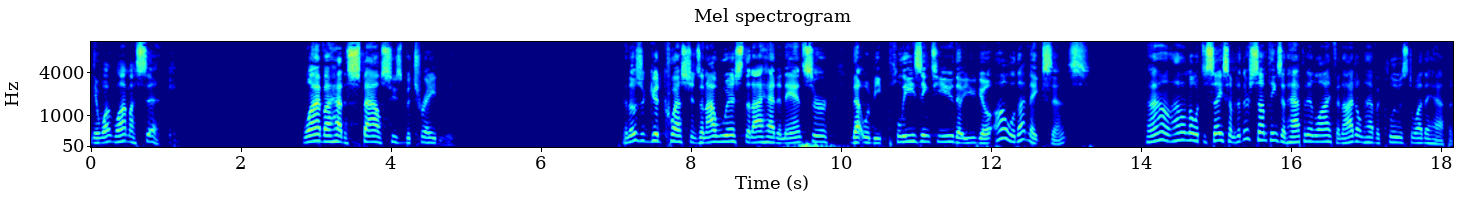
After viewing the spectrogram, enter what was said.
You know, why, why am I sick? Why have I had a spouse who's betrayed me? And those are good questions, and I wish that I had an answer that would be pleasing to you, that you'd go, oh, well, that makes sense. I don't, I don't know what to say sometimes. There's some things that happen in life, and I don't have a clue as to why they happen.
